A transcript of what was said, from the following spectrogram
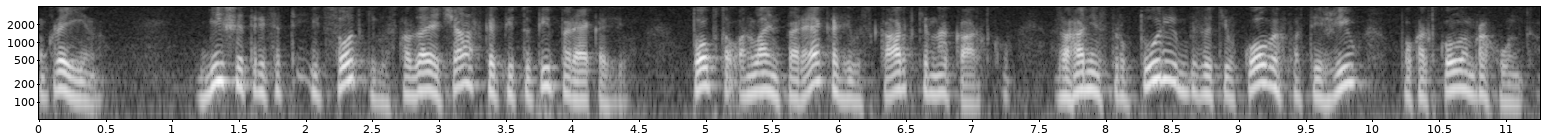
Україна. Більше 30% складає частка P2P переказів, тобто онлайн-переказів з картки на картку, в загальній структурі безготівкових платежів по картковим рахункам.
